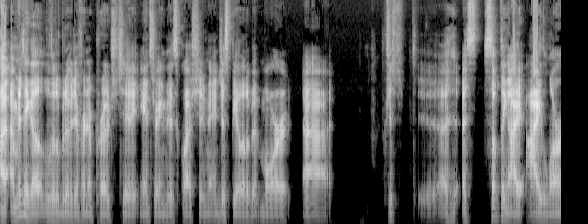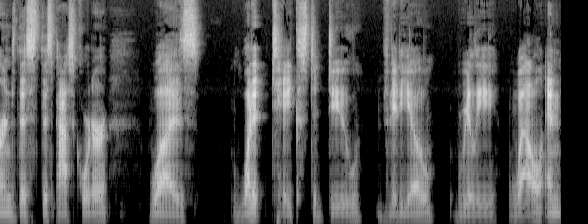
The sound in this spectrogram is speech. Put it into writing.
I, am going to take a little bit of a different approach to answering this question and just be a little bit more uh, just uh, a, a, something I, I learned this this past quarter was what it takes to do video really well. And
